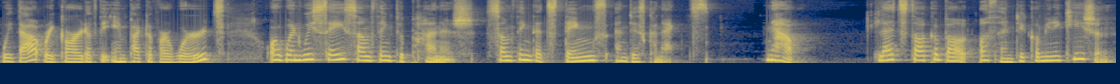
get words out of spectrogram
without regard of the impact of our words, or when we say something to punish, something that stings and disconnects. Now, let's talk about authentic communication.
